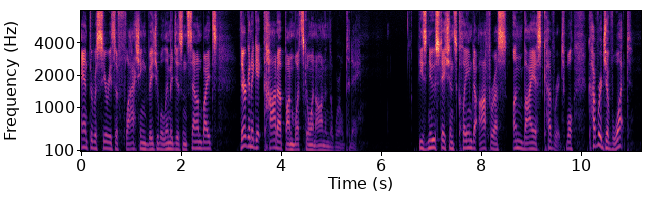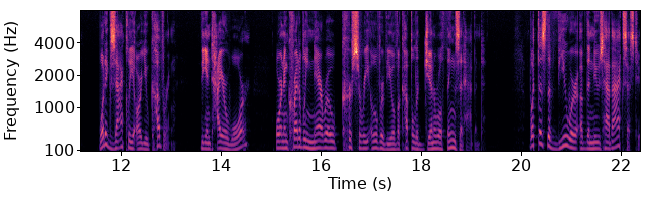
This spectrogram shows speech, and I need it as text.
and through a series of flashing visual images and sound bites, they're going to get caught up on what's going on in the world today. These news stations claim to offer us unbiased coverage. Well, coverage of what? What exactly are you covering? The entire war? Or an incredibly narrow, cursory overview of a couple of general things that happened? What does the viewer of the news have access to?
